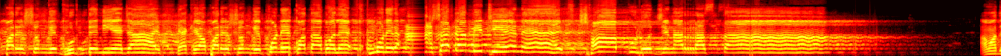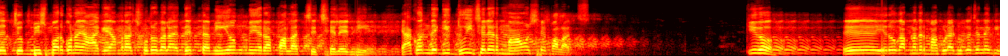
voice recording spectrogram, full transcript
অপরের সঙ্গে ঘুরতে নিয়ে যায়, একে অপরের সঙ্গে ফোনে কথা বলে, মনের আশাটা মিটিয়ে নেয়, সবগুলো জেনার রাস্তা। আমাদের চব্বিশ পরগনায় আগে আমরা ছোটবেলায় দেখতাম ইয়ং মেয়েরা পালাচ্ছে ছেলে নিয়ে। এখন দেখি দুই ছেলের মাও সে পালাচ্ছে। কি গো? এ এ রোগ আপনাদের বাঁকুড়ায় ঢুকেছে নাকি?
